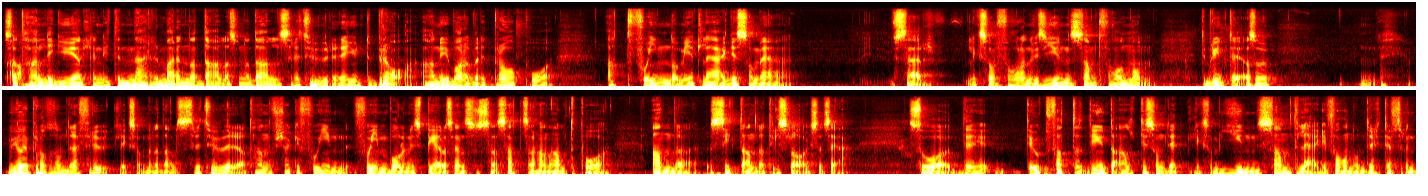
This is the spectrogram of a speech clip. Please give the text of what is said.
Så att han ligger ju egentligen lite närmare Nadal. Alltså Nadals returer är ju inte bra. Han är ju bara väldigt bra på att få in dem i ett läge som är så här, liksom förhållandevis gynnsamt för honom. Det blir inte, alltså, vi har ju pratat om det där förut, liksom, med Nadals returer. Att han försöker få in, få in bollen i spel och sen så sa- satsar han allt på andra, sitt andra tillslag, så att säga. Så det, det uppfattas, det är ju inte alltid som det är ett liksom gynnsamt läge för honom direkt efter en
